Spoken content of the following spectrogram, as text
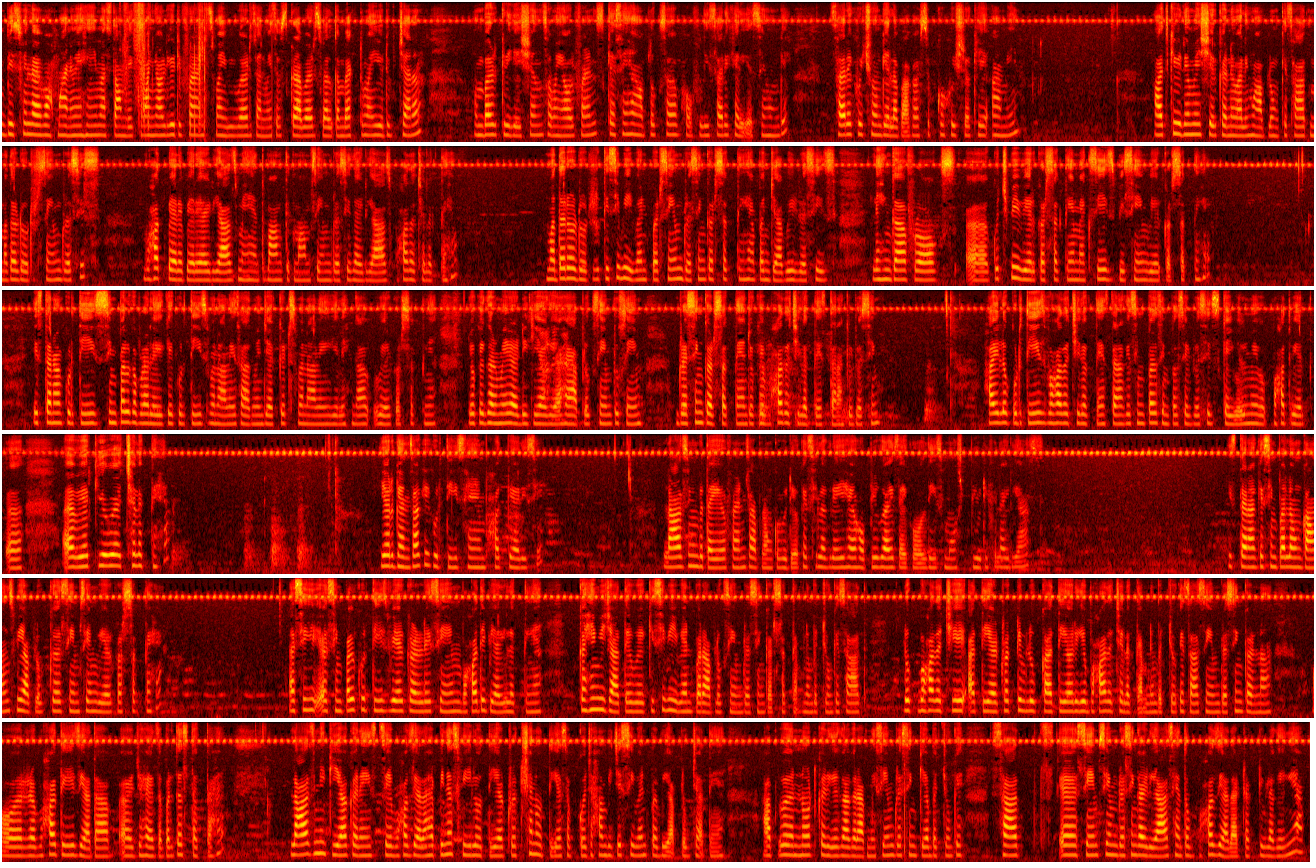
बिसमीम अस्सलाम वालेकुम all YouTube friends my viewers and my subscribers welcome back to my YouTube channel Amber creations my all friends कैसे हैं आप लोग सब? होपफुली सारे खैरियत से होंगे। सारे खुश होंगे, अल्लाह पाक आप सबको खुश रखे, आमीन। आज की वीडियो में शेयर करने वाली हूँ आप लोगों के साथ मदर डॉटर सेम ड्रेसेस बहुत प्यारे प्यारे आइडियाज़ में हैं, तमाम के तमाम सेम ड्रेसेस आइडियाज़ बहुत अच्छे लगते हैं। मदर और डॉटर किसी भी इवेंट पर सेम ड्रेसिंग कर सकती हैं, पंजाबी ड्रेसेस, लहंगा, फ्रॉक्स कुछ भी वेयर कर सकती हैं मैक्सीज भी सेम वेयर कर सकती हैं। इस तरह कुर्तीज़, सिंपल कपड़ा लेके कुर्तीज़ बना लें, साथ में जैकेट्स बना लें, ये लहंगा वेयर कर सकती हैं, जो कि घर में रेडी किया गया है। आप लोग सेम टू सेम ड्रेसिंग कर सकते हैं, जो कि बहुत अच्छी लगती है इस तरह की ड्रेसिंग। हाई लो कुर्तीज़ बहुत अच्छी लगते हैं। इस तरह के सिंपल सिंपल से ड्रेसेस कैजुअल में बहुत वेयर वेयर किए हुए अच्छे लगते हैं। ये और गेंजा की कुर्तीज़ हैं, बहुत प्यारी सी। लास्ट में बताइएगा फ्रेंड्स आप लोगों को वीडियो कैसी लग रही है? Hope you guys I call this most beautiful ideas इस तरह के सिंपल लॉन्ग गाउन्स भी आप लोग सेम सेम वेयर कर सकते हैं। ऐसी सिंपल कुर्तीज़ वेयर कर ले सेम बहुत ही प्यारी लगती हैं। कहीं भी जाते हुए, किसी भी इवेंट पर आप लोग सेम ड्रेसिंग कर सकते हैं अपने बच्चों के साथ। लुक बहुत अच्छी आती है अट्रैक्टिव लुक आती है और ये बहुत अच्छे लगते हैं अपने बच्चों के साथ सेम ड्रेसिंग करना। और बहुत ही ज़्यादा जो है, ज़बरदस्त लगता है। लाजमी किया करें, इससे बहुत ज़्यादा हैप्पीनेस फील होती है अट्रैक्शन होती है सबको, जहाँ भी जिस इवेंट पर भी आप लोग जाते हैं। आप नोट करिएगा, अगर आपने सेम ड्रेसिंग किया, बच्चों के साथ सेम सेम ड्रेसिंग आइडियाज़ हैं तो बहुत ज़्यादा अट्रैक्टिव लगेगी। आप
